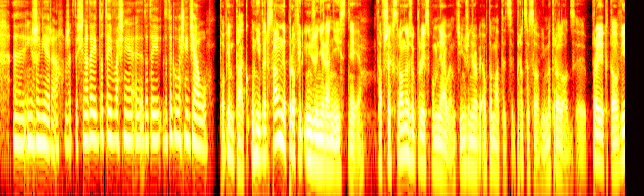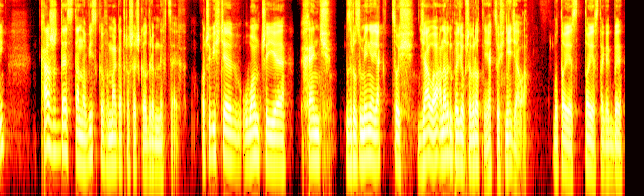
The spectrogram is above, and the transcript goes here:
inżyniera, że ktoś się nadaje do tej właśnie, do, tej, do tego właśnie działu? Powiem tak, uniwersalny profil inżyniera nie istnieje. Ta wszechstronność, o której wspomniałem, ci inżynierowie automatycy, procesowi, metrolodzy, projektowi, każde stanowisko wymaga troszeczkę odrębnych cech. Oczywiście łączy je chęć zrozumienia, jak coś działa, a nawet bym powiedział przewrotnie, jak coś nie działa, bo to jest, to jest tak jakby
